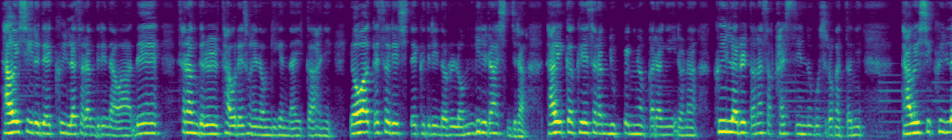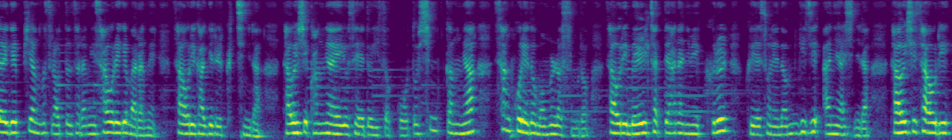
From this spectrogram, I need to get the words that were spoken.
다윗이 이르되 그 일라 사람들이 나와 내 사람들을 사울의 손에 넘기겠나이까 하니 여호와께서 이르시되 그들이 너를 넘기리라 하신지라. 다윗과 그의 사람 600명 가량이 일어나 그 일라를 떠나서 갈 수 있는 곳으로 갔더니 다윗이 그 일라에게 피한 것을 어떤 사람이 사울에게 말하매 사울이 가기를 그치니라. 다윗이 광야의 요새에도 있었고 또 심강야 산골에도 머물렀으므로 사울이 매일 찾되 하나님이 그를 그의 손에 넘기지 아니하시니라. 다윗이 사울이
